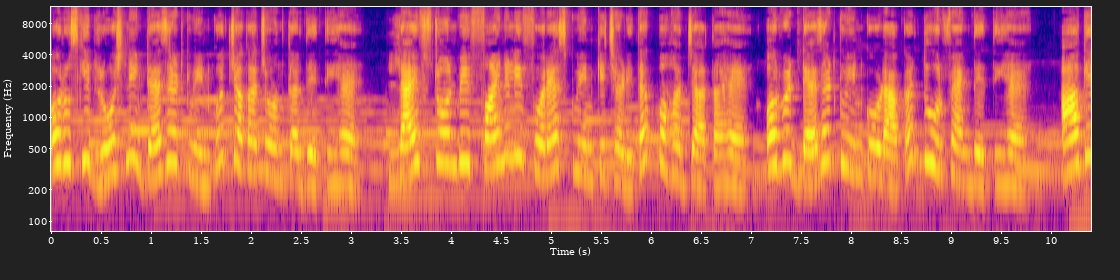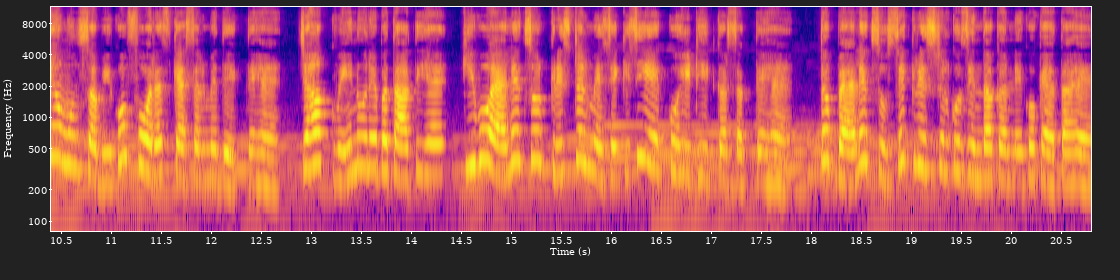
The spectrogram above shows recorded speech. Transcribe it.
और उसकी रोशनी डेजर्ट क्वीन को चकाचौंध कर देती है। लाइफ स्टोन भी फाइनली फॉरेस्ट क्वीन की छड़ी तक पहुँच जाता है और वो डेजर्ट क्वीन को उड़ाकर दूर फेंक देती है। आगे हम उन सभी को फॉरेस्ट कैसल में देखते हैं, जहाँ क्वीन उन्हें बताती है कि वो एलेक्स और क्रिस्टल में से किसी एक को ही ठीक कर सकते हैं। तब एलेक्स उससे क्रिस्टल को ज़िंदा करने को कहता है,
